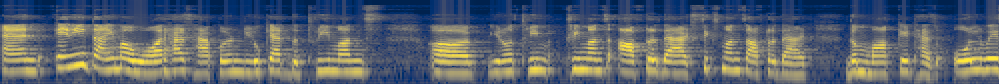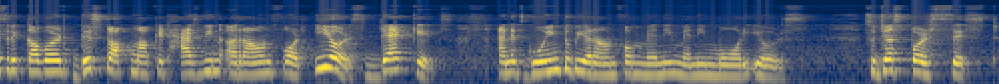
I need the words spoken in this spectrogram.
And anytime a war has happened, look at the three months, uh, you know, three three months after that, six months after that, the market has always recovered. This stock market has been around for years, decades and it's going to be around for many, many more years. So just persist,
